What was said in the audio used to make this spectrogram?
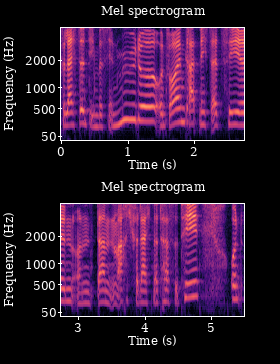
Vielleicht sind die ein bisschen müde und wollen gerade nichts erzählen und dann mache ich vielleicht eine Tasse Tee. Und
